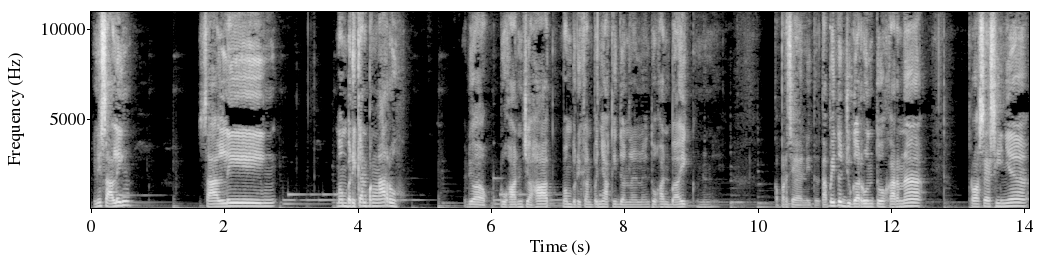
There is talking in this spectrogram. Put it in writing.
ini saling saling memberikan pengaruh dia Tuhan jahat memberikan penyakit dan lain-lain. Tuhan baik. Kepercayaan itu. Tapi itu juga runtuh karena prosesinya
